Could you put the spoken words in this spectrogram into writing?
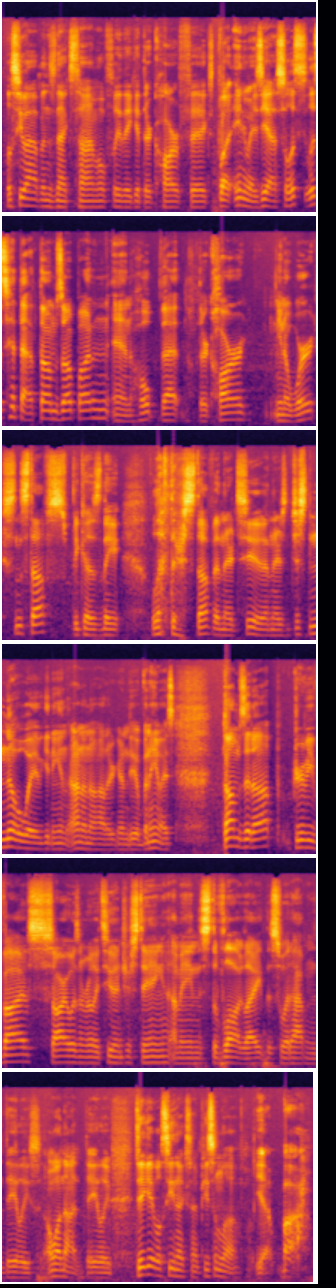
we'll see what happens next time. Hopefully they get their car fixed. But anyways, yeah, so let's let's hit that thumbs up button and hope that their car you know works and stuffs because they left their stuff in there too and there's just no way of getting in. I don't know how they're gonna do it. But anyways thumbs it up. Groovy vibes. Sorry it wasn't really too interesting. I mean this is the vlog like this is what happens daily oh well not daily. Dig it. We'll see you next time. Peace and love. Yeah bye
